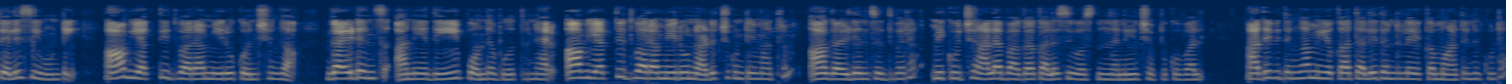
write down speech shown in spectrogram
తెలిసి ఉంటే ఆ వ్యక్తి ద్వారా మీరు కొంచెంగా గైడెన్స్ అనేది పొందబోతున్నారు. ఆ వ్యక్తి ద్వారా మీరు నడుచుకుంటే మాత్రం ఆ గైడెన్స్ ద్వారా మీకు చాలా బాగా కలిసి వస్తుందని చెప్పుకోవాలి. అదేవిధంగా మీ యొక్క తల్లిదండ్రుల యొక్క మాటను కూడా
